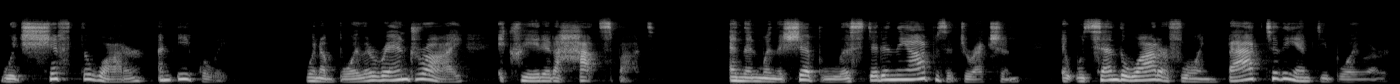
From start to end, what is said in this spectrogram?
would shift the water unequally. When a boiler ran dry, it created a hot spot. And then when the ship listed in the opposite direction, it would send the water flowing back to the empty boiler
